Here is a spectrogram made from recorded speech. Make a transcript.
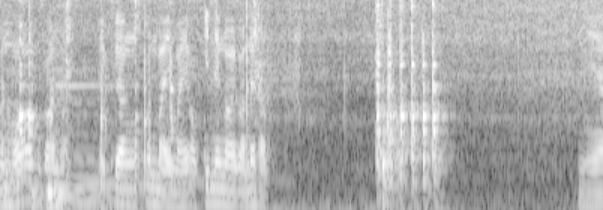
มันหอมก่อนครับให้เครื่องมันใหม่ๆออกกินยังน้อยก่อนด้วยครับ เนี่ย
